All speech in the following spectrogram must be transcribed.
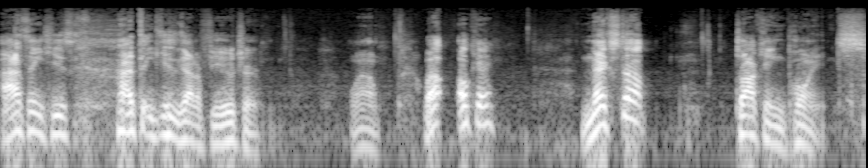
I think he's, I think he's got a future. Wow. Well, okay. Next up, talking points.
